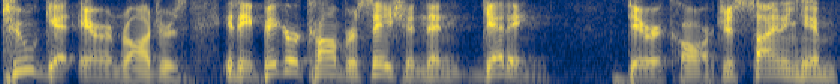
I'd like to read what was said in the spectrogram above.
to get Aaron Rodgers is a bigger conversation than getting Derek Carr. Just signing him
